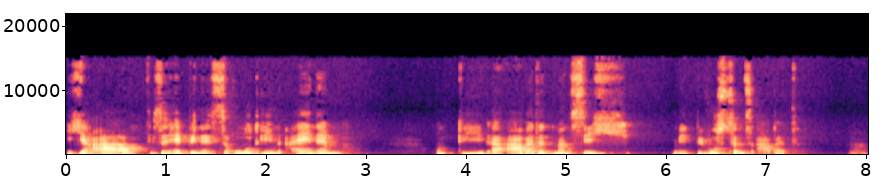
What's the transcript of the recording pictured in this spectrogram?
ja, diese Happiness ruht in einem und die erarbeitet man sich mit Bewusstseinsarbeit. Ja.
